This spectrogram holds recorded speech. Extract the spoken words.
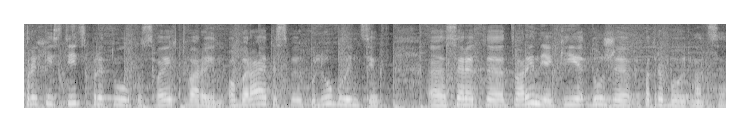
Прихистіть з притулку своїх тварин, обирайте своїх улюбленців е, серед е, тварин, які дуже потребують на це.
